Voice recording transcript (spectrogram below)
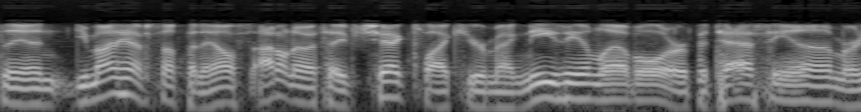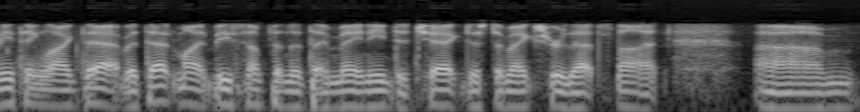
then, you might have something else. I don't know if they've checked like your magnesium level or potassium or anything like that, but that might be something that they may need to check just to make sure that's not um,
